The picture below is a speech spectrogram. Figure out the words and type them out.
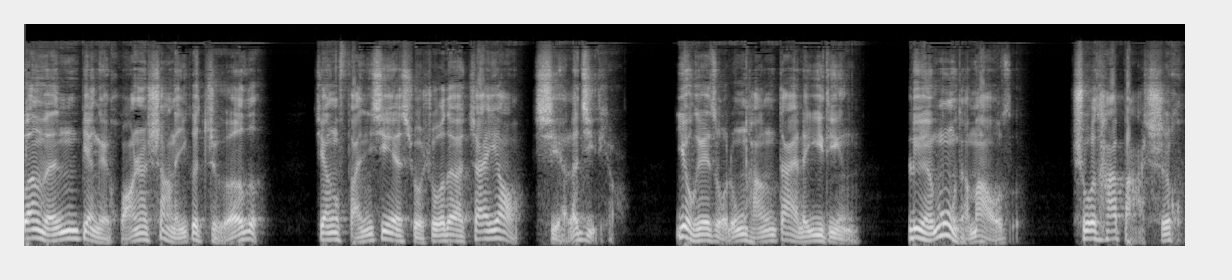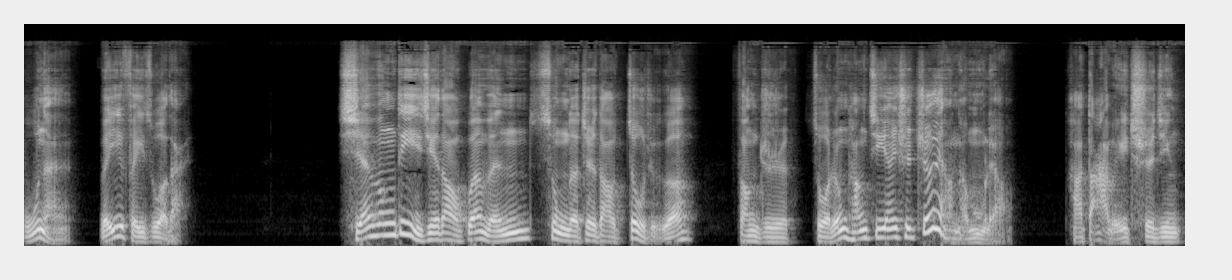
关文便给皇上上了一个折子，将樊谢所说的摘要写了几条，又给左宗棠戴了一顶略木的帽子，说他把持湖南。为非作歹。咸丰帝接到官文送的这道奏折，方知左宗棠既然是这样的幕僚，他大为吃惊，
